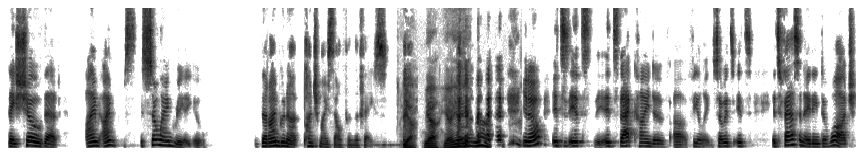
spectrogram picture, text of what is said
they show that I'm I'm so angry at you that I'm going to punch myself in the face. Yeah. Yeah. Yeah. Yeah. Yeah. yeah. you know, it's it's it's that kind of uh, feeling. So it's it's it's fascinating to watch,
